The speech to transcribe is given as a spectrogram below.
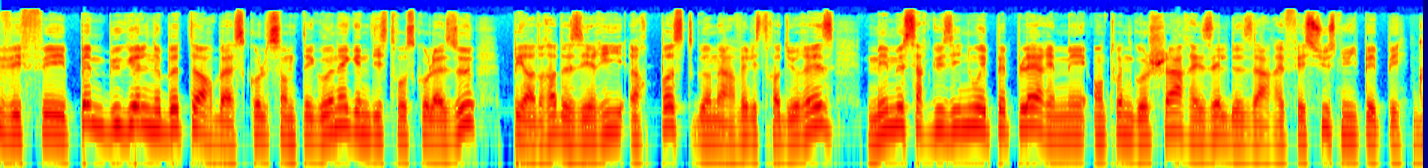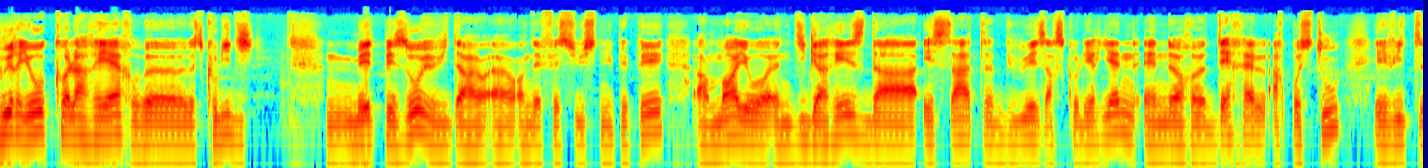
ve fe pem bugel ne betor ba skol santegoneg en distro skol a zeu, pe a dra de zeri ur post gant ar velestradurez, me meus ar guzenou e pepler e me Antoine Gauchard e zel deus ar FSUS nu IPP. Guirio kol arreer euh, skolidi. Met pezo evit an FSUS nu PP, ar maio un digarez da esat buez ar skolerien en ur derrel ar postou evit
